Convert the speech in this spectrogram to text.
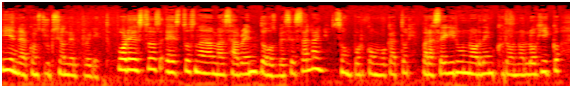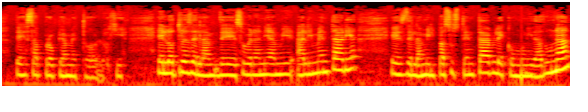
y en la construcción del proyecto. Por estos, estos nada más abren dos veces al año, son por convocatoria, para seguir un orden cronológico de esa propia metodología. El otro es de, la, de soberanía alimentaria, es de la Milpa Sustentable Comunidad UNAM,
